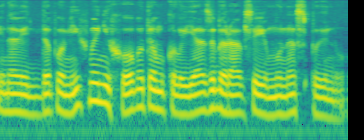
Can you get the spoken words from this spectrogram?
і навіть допоміг мені хоботом, коли я забирався йому на спину.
